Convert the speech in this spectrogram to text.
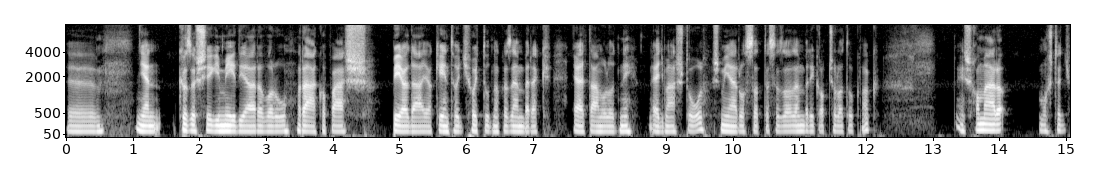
ö, ilyen közösségi médiára való rákapás példájaként, hogy hogy tudnak az emberek eltávolodni egymástól, és milyen rosszat tesz ez az emberi kapcsolatoknak. És ha már most egy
